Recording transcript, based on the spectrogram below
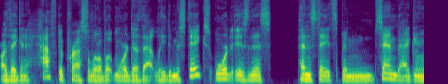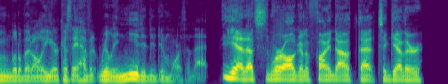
are they going to have to press a little bit more? Does that lead to mistakes, or is this Penn State's been sandbagging a little bit all year because they haven't really needed to do more than that? Yeah, that's, we're all going to find out that together.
